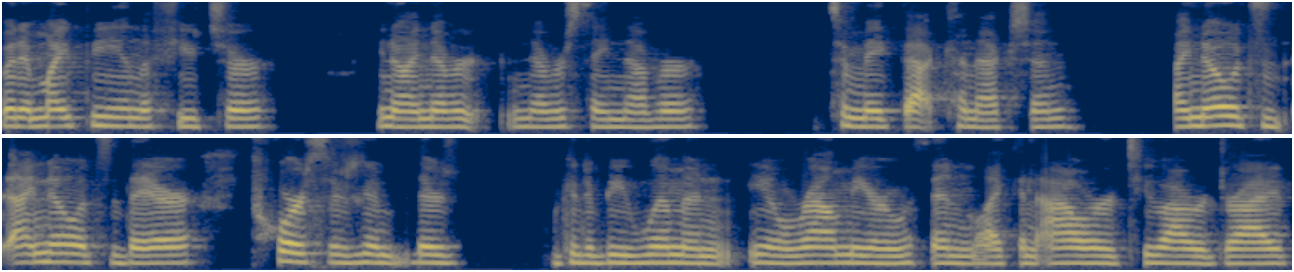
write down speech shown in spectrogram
but it might be in the future you know, I never never say never to make that connection. I know it's I know it's there. Of course, there's gonna there's gonna be women you know around me or within like an hour, two hour drive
